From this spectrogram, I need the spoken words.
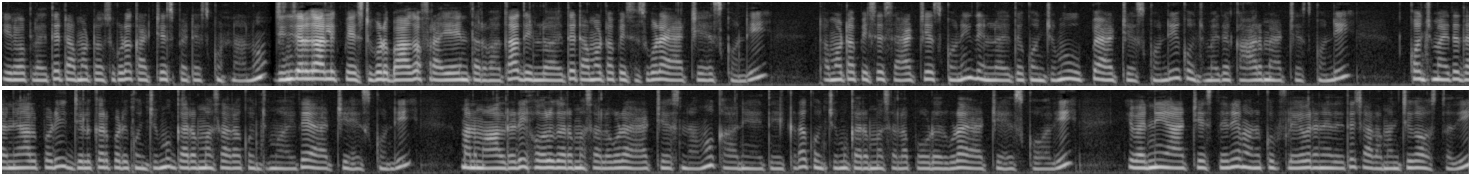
ఈ లోపల అయితే టమాటోస్ కూడా కట్ చేసి పెట్టేసుకుంటున్నాను. జింజర్ గార్లిక్ పేస్ట్ కూడా బాగా ఫ్రై అయిన తర్వాత దీనిలో అయితే టమాటో పీసెస్ కూడా యాడ్ చేసుకోండి. టమాటో పీసెస్ యాడ్ చేసుకొని దీనిలో అయితే కొంచెము ఉప్పు యాడ్ చేసుకోండి. కొంచెం అయితే కారం యాడ్ చేసుకోండి. కొంచెం అయితే ధనియాల పొడి జీలకర్ర పొడి కొంచెము గరం మసాలా కొంచెము అయితే యాడ్ చేసుకోండి. మనం ఆల్రెడీ హోల్ గరం మసాలా కూడా యాడ్ చేసినాము కానీ అయితే ఇక్కడ కొంచెము గరం మసాలా పౌడర్ కూడా యాడ్ చేసుకోవాలి. ఇవన్నీ యాడ్ చేస్తేనే మనకు ఫ్లేవర్ అనేది అయితే చాలా మంచిగా వస్తుంది.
